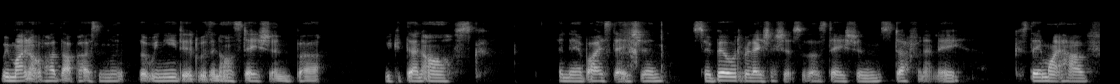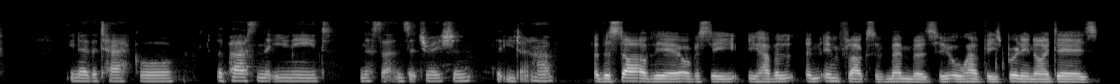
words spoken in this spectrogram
we might not have had that person that we needed within our station, but we could then ask a nearby station. So build relationships with other stations, definitely, because they might have, you know, the tech or the person that you need in a certain situation that you don't have. At the start of the year, obviously, you have a, an influx of members who all have these brilliant ideas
